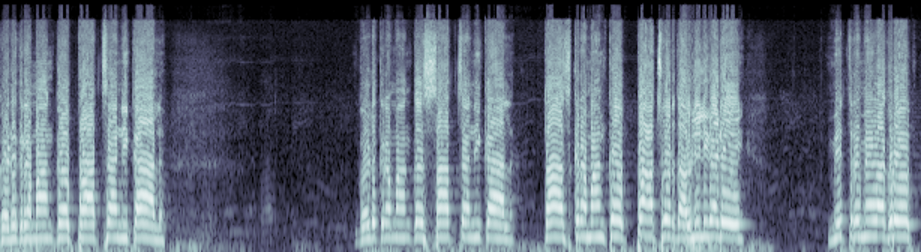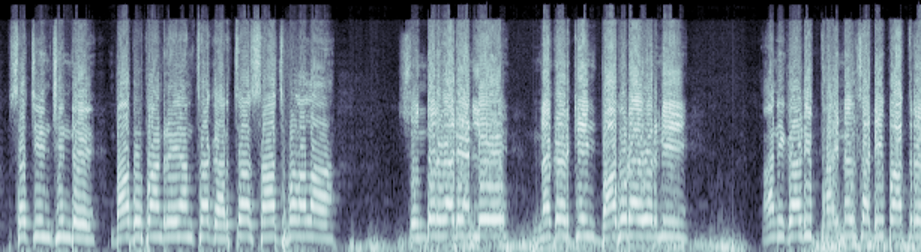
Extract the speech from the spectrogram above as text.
गड क्रमांक पाचचा निकाल. गड क्रमांक सातचा निकाल. तास क्रमांक पाच वर धावलेली गाडी. मित्रमेळा ग्रुप सचिन शिंदे बाबू पांढरे यांचा घरचा साज फळाला. सुंदर गाडी आणली. नगर किंग बाबू ड्रायव्हरनी आणि गाडी फायनलसाठी पात्र.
